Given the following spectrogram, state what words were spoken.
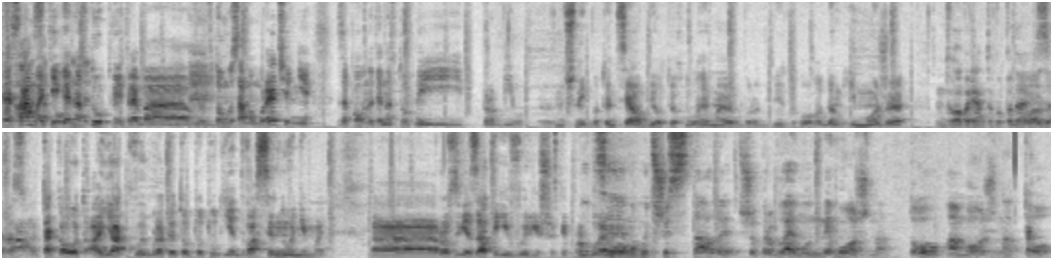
Те саме, тільки заповнити. наступний треба в- в тому самому реченні заповнити наступний пробіл. Значний потенціал біотехнології має в боротьбі з голодом і може. Два варіанти випадають Ну, зразу. а, Так, а от, а як вибрати? Тобто тут є два синоніми: Е, розв'язати і вирішити проблему. Ну, це, мабуть, щось стале, що проблему не можна то, а можна то.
